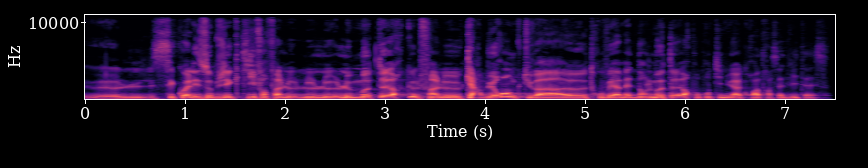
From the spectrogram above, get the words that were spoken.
Euh, c'est quoi les objectifs, enfin le, moteur, que, enfin le carburant que tu vas euh, trouver à mettre dans le moteur pour continuer à croître à cette vitesse?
